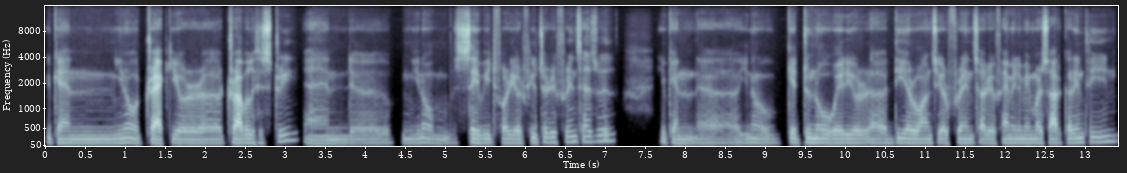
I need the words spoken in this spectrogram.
You can you know track your uh, travel history and uh, you know save it for your future reference as well. You can uh, you know get to know where your uh, dear ones your friends or your family members are currently in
